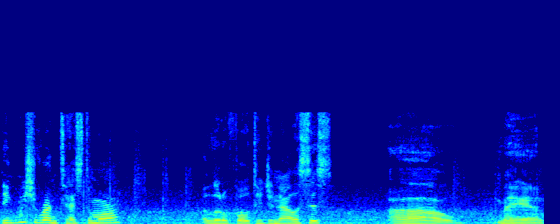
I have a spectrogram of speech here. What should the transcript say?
Think we should run tests tomorrow? A little voltage analysis? Oh, man.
